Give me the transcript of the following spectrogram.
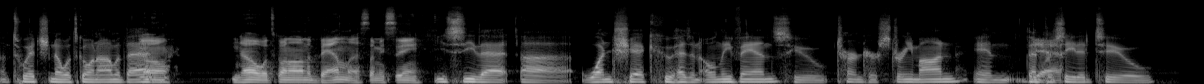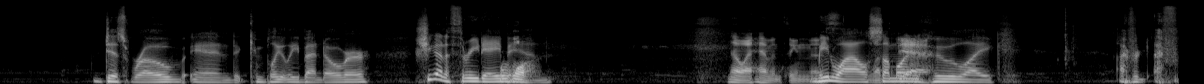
on Twitch? Know what's going on with that? No, no. What's going on on the ban list? Let me see. You see that uh, one chick who has an OnlyFans who turned her stream on and then Yeah. proceeded to disrobe and completely bend over. She got a three day Whoa. ban. No, I haven't seen this. Meanwhile, What someone Yeah. who like I for, I, for-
